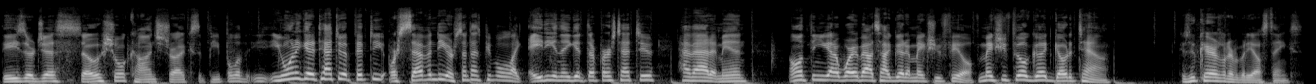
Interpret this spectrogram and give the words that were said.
These are just social constructs that people have. You want to get a tattoo at 50 or 70, or sometimes people are like 80 and they get their first tattoo? Have at it, man. The only thing you got to worry about is how good it makes you feel. If it makes you feel good, go to town. Because who cares what everybody else thinks?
